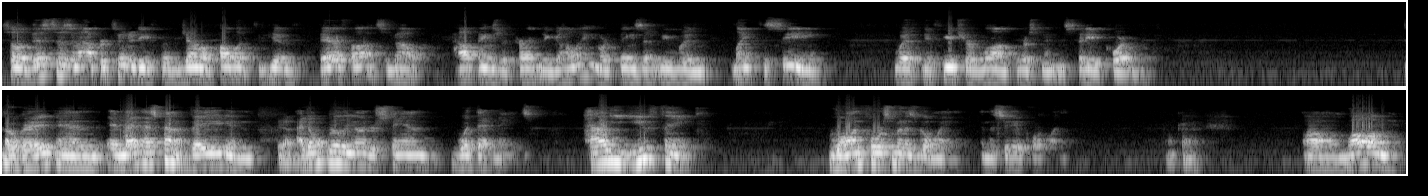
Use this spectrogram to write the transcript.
So this is an opportunity for the general public to give their thoughts about how things are currently going or things that we would like to see with the future of law enforcement in the city of Cortland. Okay, and and that, that's kind of vague, and yeah. I don't really understand what that means. How do you think law enforcement is going in the city of Cortland? Okay. Um, while I'm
